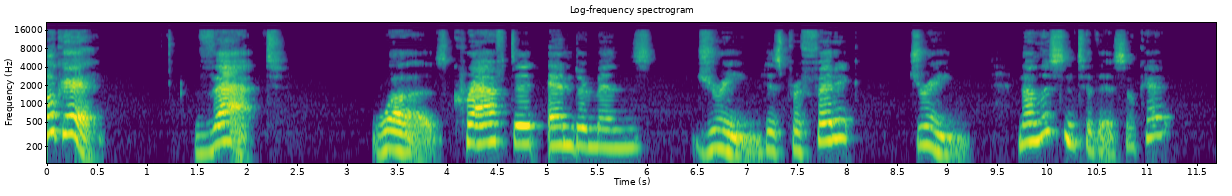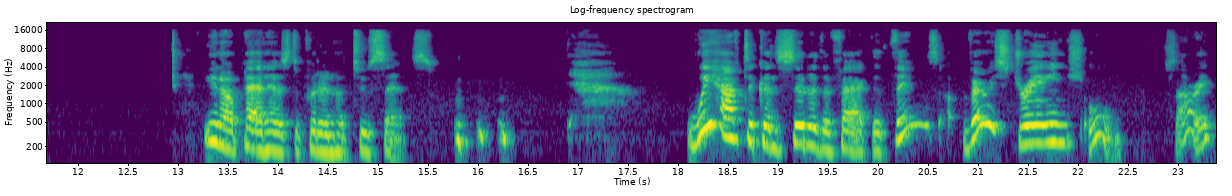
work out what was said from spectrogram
Okay, that was Crafted Enderman's dream, his prophetic dream. Now listen to this, okay? You know, Pat has to put in her two cents. we have to consider the fact that things, very strange, oh, sorry,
